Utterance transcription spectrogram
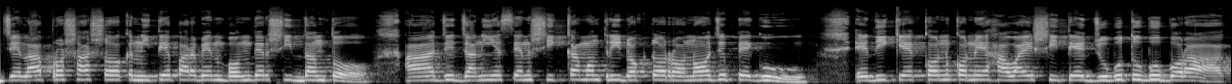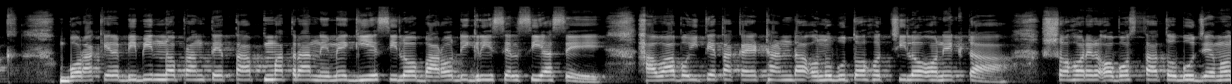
জেলা প্রশাসক নিতে পারবেন বন্ধের সিদ্ধান্ত। আজ জানিয়েছেন শিক্ষামন্ত্রী ডক্টর রনজ পেগু। এদিকে কনকনে হাওয়ায় শীতে জুবুতুবু বরাক। বরাকের বিভিন্ন প্রান্তে তাপমাত্রা নেমে গিয়েছিল বারো ডিগ্রি সেলসিয়াসে। হাওয়া বইতে থাকায় ঠান্ডা অনুভূত হচ্ছিল অনেকটা। শহরের অবস্থা তবু যেমন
